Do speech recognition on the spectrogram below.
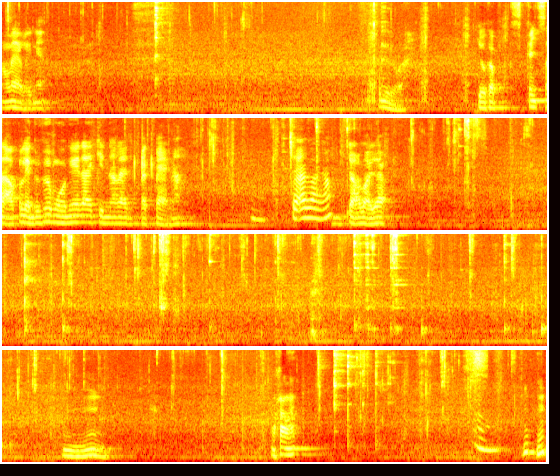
ครั้งแรกเลยเนี่ยเออว่ะอยู่กับกิสาวก็เรียนก็เครื่องมือนี่ได้กินอะไรแปลกๆนะ แต่อร่อยเนาะจะอร่อยด้วย อืมเอาข้าวไหมอืมหืมหืม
